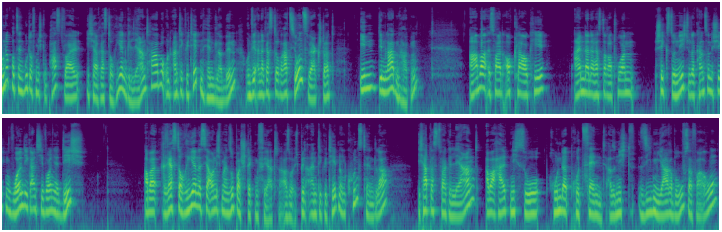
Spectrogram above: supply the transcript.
100% gut auf mich gepasst, weil ich ja restaurieren gelernt habe und Antiquitätenhändler bin und wir eine Restaurationswerkstatt in dem Laden hatten. Aber es war halt auch klar, okay, einen deiner Restauratoren schickst du nicht oder kannst du nicht schicken, wollen die gar nicht, die wollen ja dich. Aber restaurieren ist ja auch nicht mein Supersteckenpferd. Also ich bin Antiquitäten- und Kunsthändler. Ich habe das zwar gelernt, aber halt nicht so 100 Prozent. Also nicht sieben Jahre Berufserfahrung,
